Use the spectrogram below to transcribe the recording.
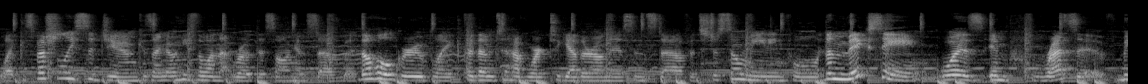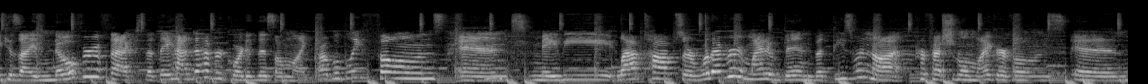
like especially Sejun because I know he's the one that wrote this song and stuff, but the whole group like for them to have worked together on this and stuff, it's just so meaningful. The mixing was impressive because I know for a fact that they had to have recorded this on like probably phones and maybe laptops or whatever it might have been, but these were not professional microphones and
